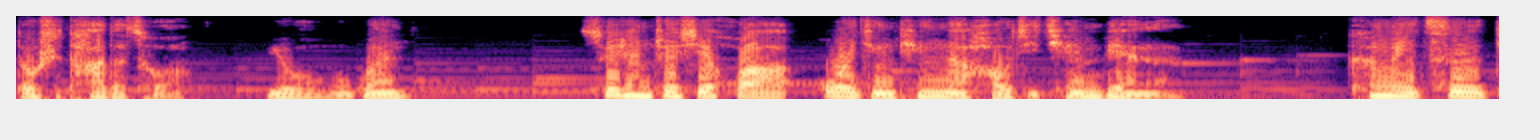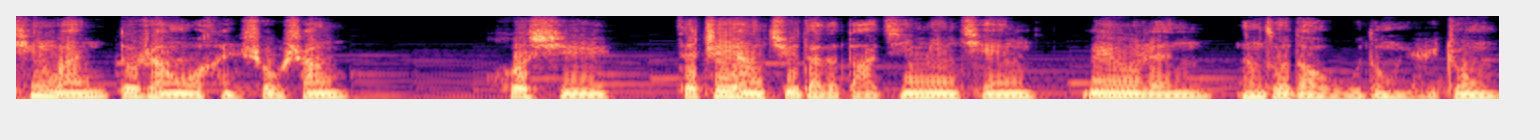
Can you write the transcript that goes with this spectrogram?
都是他的错，与我无关。虽然这些话我已经听了好几千遍了，可每次听完都让我很受伤。或许在这样巨大的打击面前，没有人能做到无动于衷。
